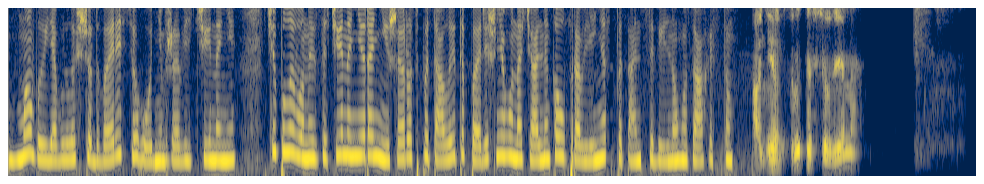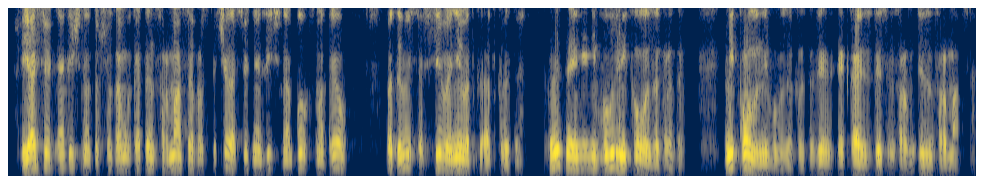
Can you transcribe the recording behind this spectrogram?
ми виявили, що двері сьогодні вже відчинені. Чи були вони зачинені раніше, розпитали й теперішнього начальника управління з питань цивільного захисту. Они открыты все время. Я сегодня лично, то что там какая-то информация проскочила, сегодня лично был, смотрел, подивився, всі вони відк- відкриті. Відкриті і не були ніколи закриті. Ніколи не були закриті. Це якась дезінформ... дезінформація.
